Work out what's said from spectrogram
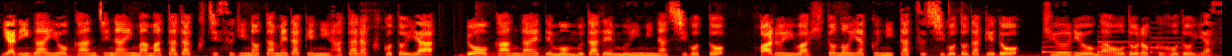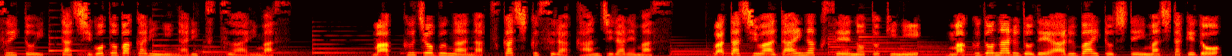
やりがいを感じないままただ口すぎのためだけに働くことや、どう考えても無駄で無意味な仕事、あるいは人の役に立つ仕事だけど、給料が驚くほど安いといった仕事ばかりになりつつあります。マックジョブが懐かしくすら感じられます。私は大学生の時に、マクドナルドでアルバイトしていましたけど、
